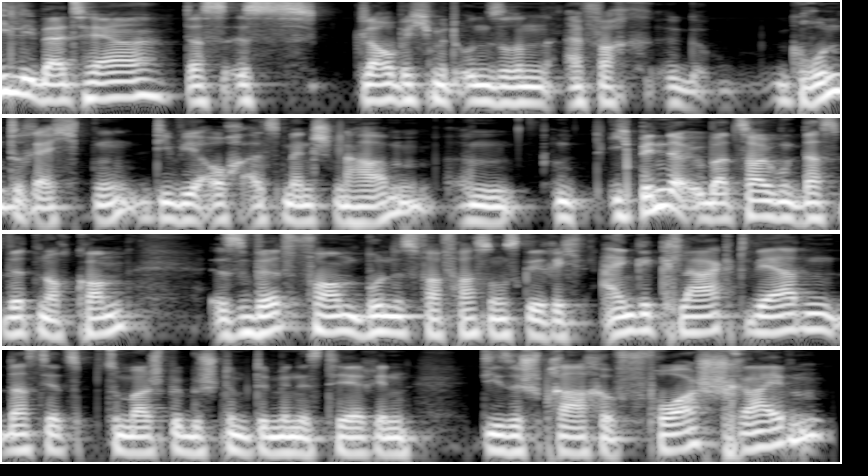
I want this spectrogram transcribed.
illibertär, das ist, glaube ich, mit unseren einfach äh, Grundrechten, die wir auch als Menschen haben. Ähm, und ich bin der Überzeugung, das wird noch kommen. Es wird vom Bundesverfassungsgericht eingeklagt werden, dass jetzt zum Beispiel bestimmte Ministerien diese Sprache vorschreiben.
